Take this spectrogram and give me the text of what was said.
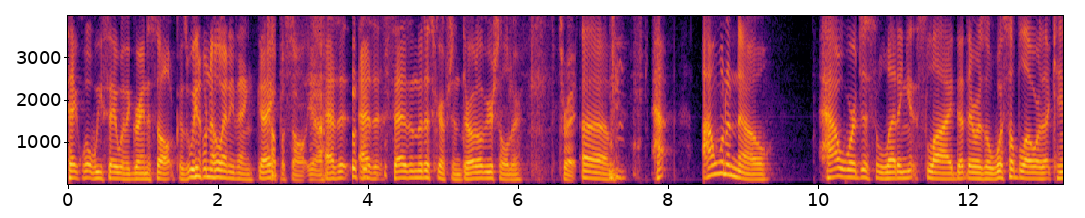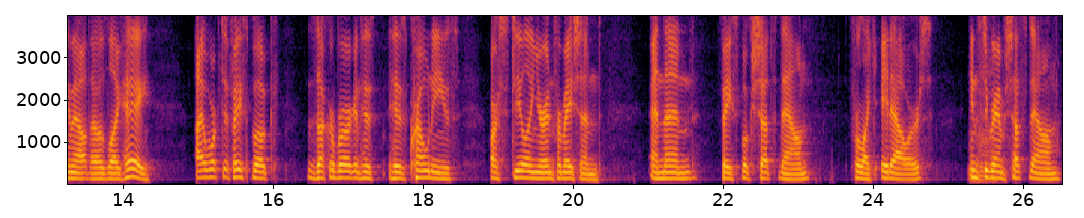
take what we say with a grain of salt because we don't know anything. Okay, Cup of salt. Yeah, as it as it says in the description, throw it over your shoulder. that's right. Um, how, I want to know how we're just letting it slide that there was a whistleblower that came out that was like, "Hey, I worked at Facebook. Zuckerberg and his his cronies are stealing your information," and then Facebook shuts down for like eight hours. Instagram shuts down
